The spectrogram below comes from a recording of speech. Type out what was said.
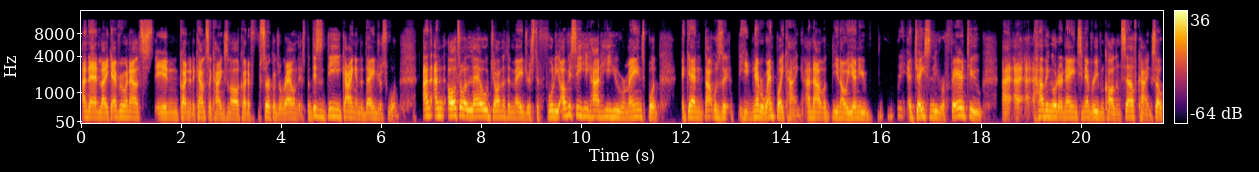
and then like everyone else in kind of the Council Kangs and all kind of circles around this. But this is the Kang and the dangerous one. And and also allow Jonathan Majors to fully obviously he had He Who Remains, but again, that was a, he never went by Kang, and that would you know he only adjacently referred to uh, uh, having other names. He never even called himself Kang. So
